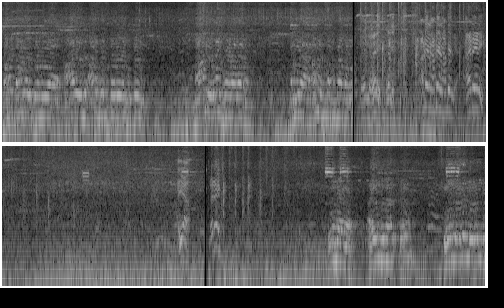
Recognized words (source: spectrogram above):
பல தமிழர்களுடைய ஆறு ஆர்எஸ்எஸ் பேரவைக்கு மாநில இணை செயலாளர் ஐயா ராமகிருஷ்ண பிரசாத் அவர்கள். ரெடி அப்படியே அப்படியே அப்படியே இருங்க. ரெடி ரெடி ஐயா ரெடி இந்த ஐந்து நாட்கள் எங்களிடம் இருந்து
